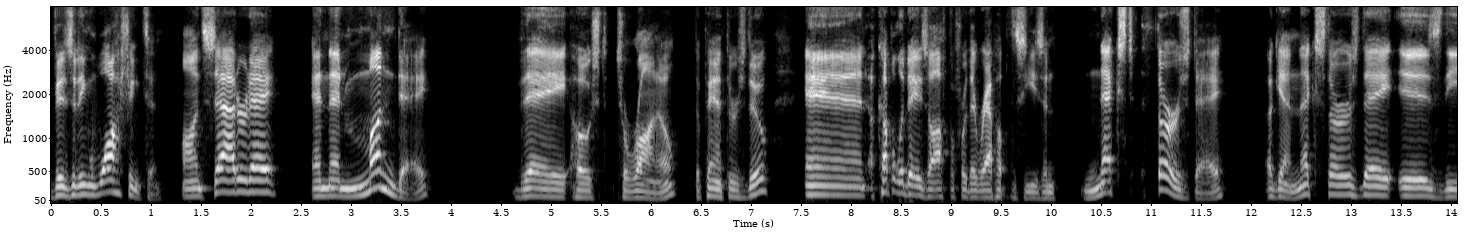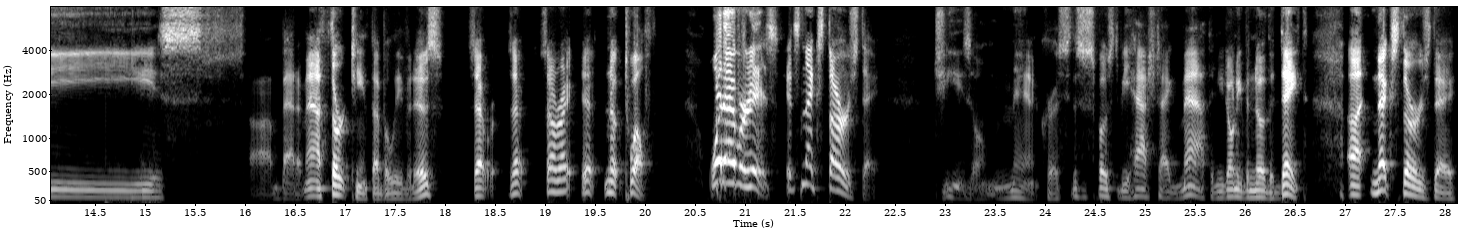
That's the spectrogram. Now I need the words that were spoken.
visiting Washington on Saturday, and then Monday, they host Toronto, the Panthers do, and a couple of days off before they wrap up the season. Next Thursday, again, next Thursday is the uh, bad at math, 13th, I believe it is. Is that, is that, is that right? Yeah, no, 12th. Whatever it is, it's next Thursday. Jeez, oh man, Chris, this is supposed to be hashtag math and you don't even know the date. Uh, next Thursday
